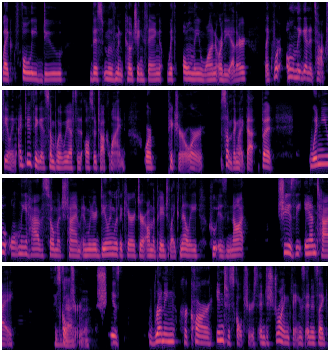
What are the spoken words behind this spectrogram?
like fully do this movement coaching thing with only one or the other. Like we're only going to talk feeling. I do think at some point we have to also talk line or picture or something like that. But when you only have so much time and when you're dealing with a character on the page like Nellie, who is not, she is the anti sculpture. Exactly. She is running her car into sculptures and destroying things. And it's like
